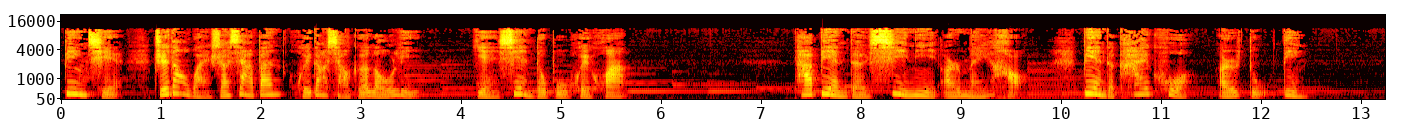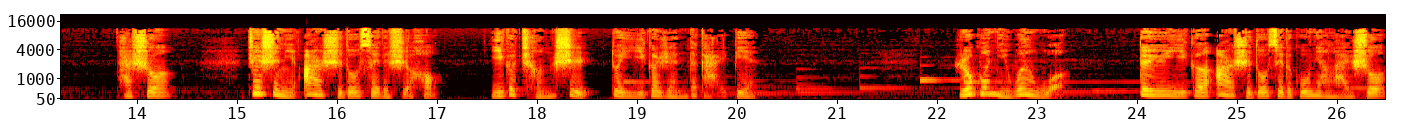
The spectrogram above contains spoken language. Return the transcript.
并且直到晚上下班回到小阁楼里，眼线都不会花。他变得细腻而美好，变得开阔。而笃定。他说：“这是你二十多岁的时候，一个城市对一个人的改变。如果你问我，对于一个二十多岁的姑娘来说，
